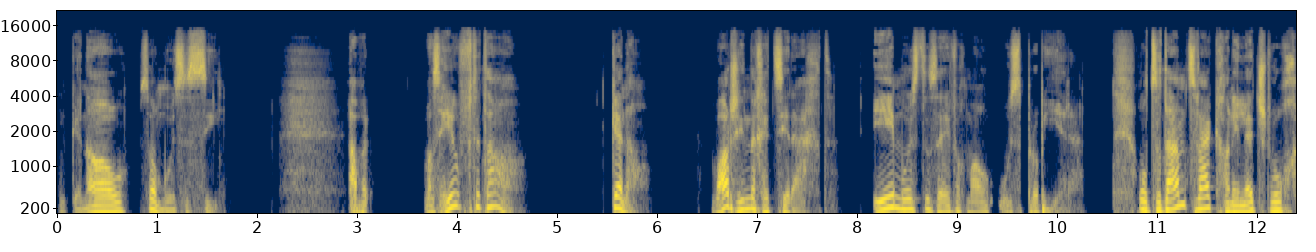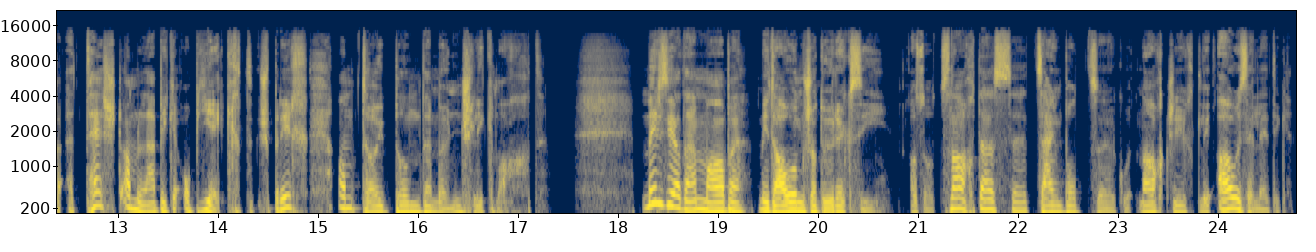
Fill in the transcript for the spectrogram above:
Und genau so muss es sein. Aber was hilft denn da? Genau. Wahrscheinlich hat sie recht. Ich muss das einfach mal ausprobieren. Und zu diesem Zweck habe ich letzte Woche einen Test am lebenden Objekt, sprich am täupelnden Mönchli gemacht. Wir waren an diesem Abend mit allem schon durch. Gewesen. Also das Nachtessen, Zähneputzen, gut Nachgeschichte, alles erledigt.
